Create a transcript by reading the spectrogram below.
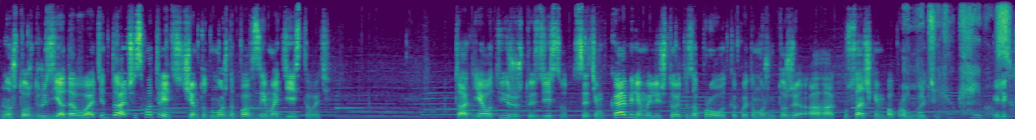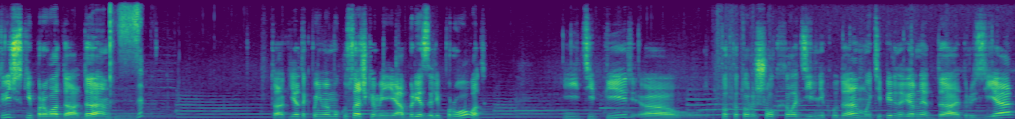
Ну что ж, друзья, давайте дальше смотреть, с чем тут можно повзаимодействовать. Так, я вот вижу, что здесь вот с этим кабелем, или что это за провод какой-то, можно тоже, ага, кусачками попробовать. Электрические провода, да. Так, я так понимаю, мы кусачками обрезали провод. И теперь э, тот, который шел к холодильнику, да, мы теперь, наверное, да, друзья,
